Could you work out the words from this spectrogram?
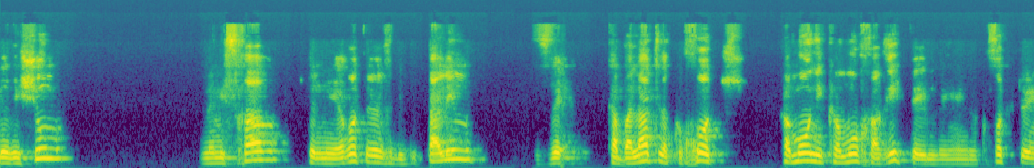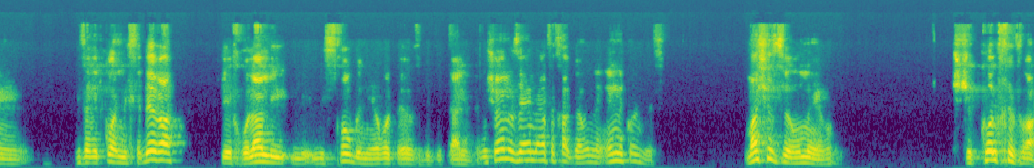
לרישום למסחר של ניירות ערך דיגיטליים וקבלת לקוחות כמוני, כמוך, retail, לקוחות גברת כהן מחדרה, שיכולה לסחור בניירות ערך דיגיטליים. את הרישיון הזה אין לאף אחד, גם אין לכל זה. מה שזה אומר, שכל חברה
